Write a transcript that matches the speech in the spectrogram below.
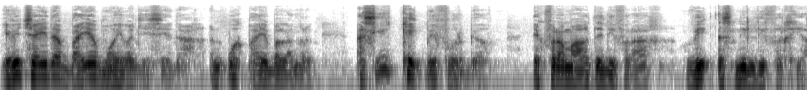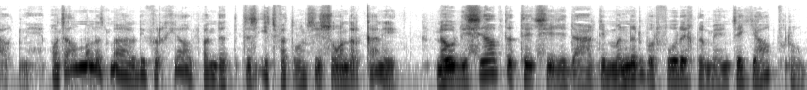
Jy weet jy dit baie mooi wat jy sê daar en ook baie belangrik. As jy kyk byvoorbeeld, ek vra my altyd die vraag, wie is nie lief vir geld nie? Ons almal is maar lief vir geld want dit is iets wat ons nie sonder kan nie. Nou dieselfde tyd sê jy daardie minder bevoorregte mense, jy help vir hom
